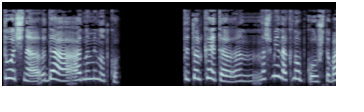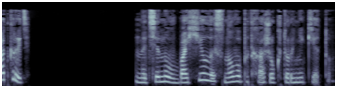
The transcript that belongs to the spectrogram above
Точно, да, одну минутку. Ты только это, нажми на кнопку, чтобы открыть. Натянув бахилы, снова подхожу к турникету.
